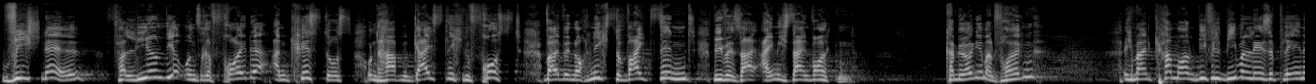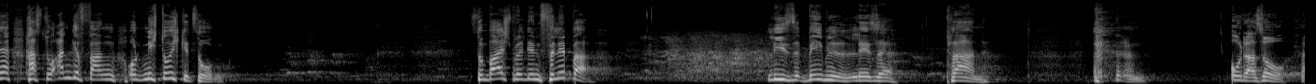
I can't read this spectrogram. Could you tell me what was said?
Wie schnell verlieren wir unsere Freude an Christus und haben geistlichen Frust, weil wir noch nicht so weit sind, wie wir eigentlich sein wollten. Kann mir irgendjemand folgen? Ich meine, come on, wie viele Bibellesepläne hast du angefangen und nicht durchgezogen? Zum Beispiel den Philippa. Bibelleseplan. Oder so.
